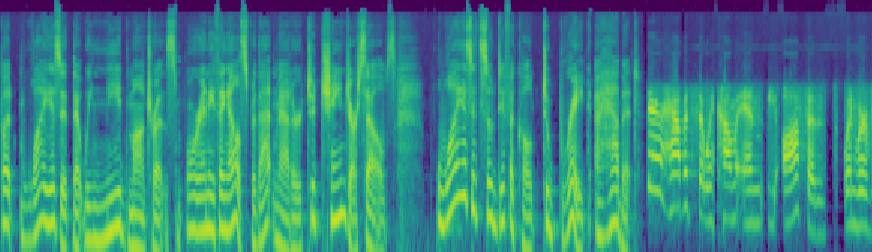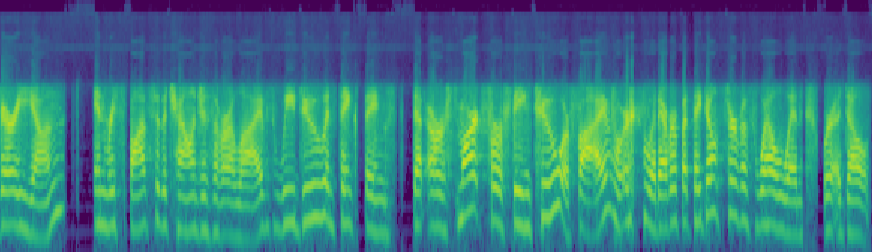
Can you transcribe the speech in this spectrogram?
But why is it that we need mantras, or anything else for that matter, to change ourselves? Why is it so difficult to break a habit? There are habits that we come in often when we're very young in response to the challenges of our lives. We do and think things that are smart for being two or five or whatever, but they don't serve us well when we're adults.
